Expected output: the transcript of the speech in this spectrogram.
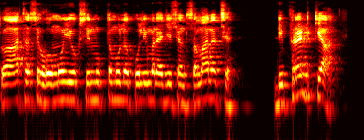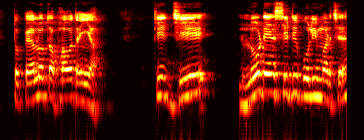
તો આ થશે હોમોયોક્સિલ મુક્તમૂલક પોલિમરાઇઝેશન. સમાન જ છે. ડિફરન્ટ ક્યાં? તો પહેલો તફાવત અહીંયા. કે જે લો ડેન્સિટી પોલિમર છે,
